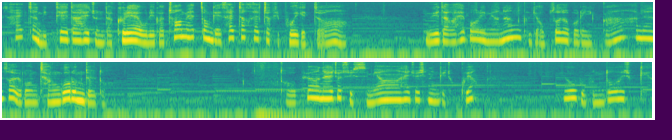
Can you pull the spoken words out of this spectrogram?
살짝 밑에다 해준다. 그래야 우리가 처음에 했던 게 살짝살짝씩 보이겠죠. 위에다가 해버리면은 그게 없어져 버리니까 하면서 이런 장구름들도 더 표현을 해줄 수 있으면 해주시는 게 좋고요. 이 부분도 해줄게요.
